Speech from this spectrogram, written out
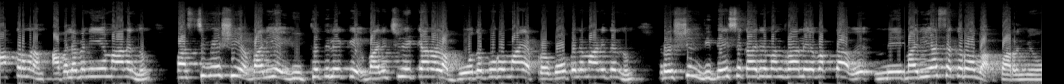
ആക്രമണം അപലപനീയമാണെന്നും പശ്ചിമേഷ്യ വലിയ യുദ്ധത്തിലേക്ക് വലിച്ചിഴയ്ക്കാനുള്ള ബോധപൂർവമായ പ്രകോപനമാണിതെന്നും റഷ്യൻ വിദേശകാര്യ മന്ത്രാലയ വക്താവ് മരിയ സക്കറോവ പറഞ്ഞു.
